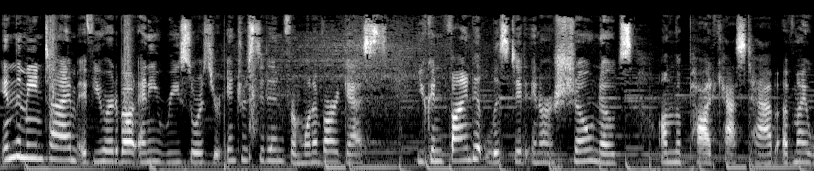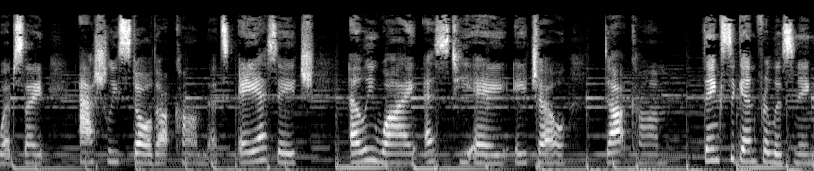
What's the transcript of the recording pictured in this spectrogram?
In the meantime, if you heard about any resource you're interested in from one of our guests, you can find it listed in our show notes on the podcast tab of my website, ashleystahl.com. That's A S H L E Y S T A H L.com. Thanks again for listening,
